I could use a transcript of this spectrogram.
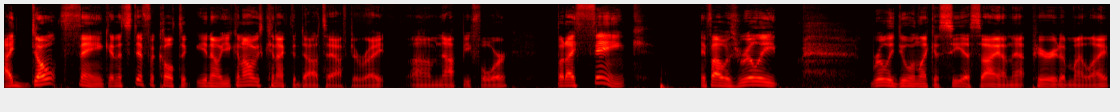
I don't think, and it's difficult to, you know, you can always connect the dots after, right? Um, not before. But I think if I was really, really doing like a CSI on that period of my life,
